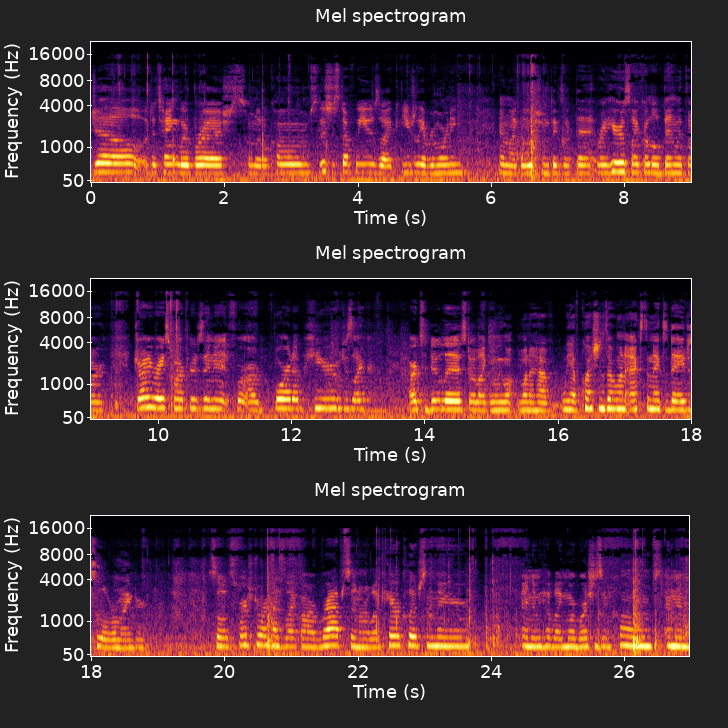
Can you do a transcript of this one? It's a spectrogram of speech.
gel, detangler brush, some little combs. This is stuff we use like usually every morning and like lotion, things like that. Right here is like our little bin with our dry erase markers in it for our board up here, which is like our to-do list or like when we want, want to have, we have questions that we want to ask the next day, just a little reminder. So this first drawer has like our wraps and our like hair clips in there. And then we have like more brushes and combs. And then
